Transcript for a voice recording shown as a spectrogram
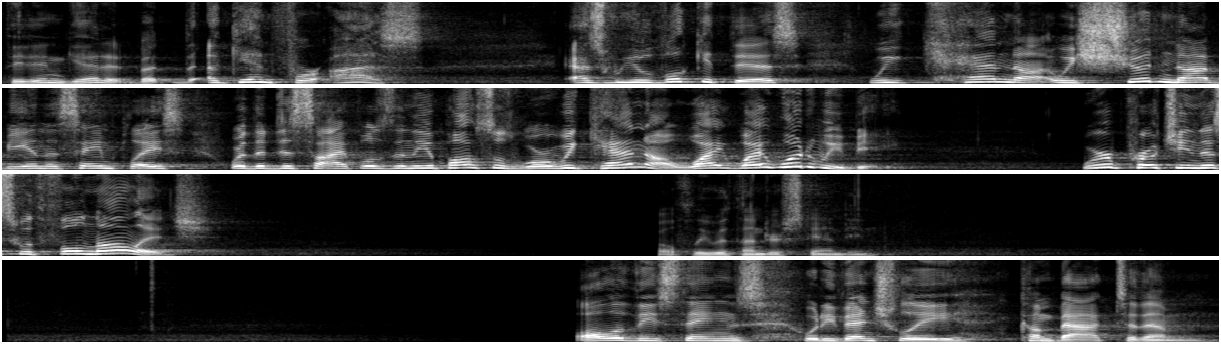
They didn't get it. But again, for us, as we look at this, we cannot, we should not be in the same place where the disciples and the apostles were. We cannot. Why, why would we be? We're approaching this with full knowledge, hopefully, with understanding. All of these things would eventually come back to them.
